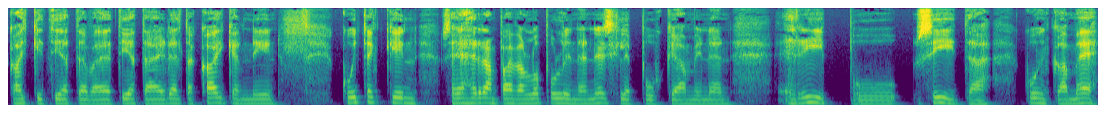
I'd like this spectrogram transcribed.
kaikki tietävä ja tietää edeltä kaiken, niin kuitenkin se Herran päivän lopullinen esille puhkeaminen riippuu siitä, kuinka me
